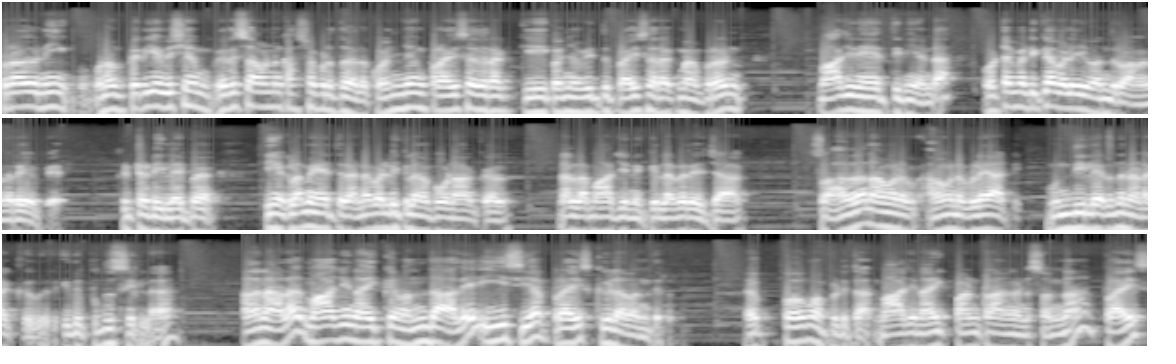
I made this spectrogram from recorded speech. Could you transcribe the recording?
பிறகு நீ உனக்கு பெரிய விஷயம் பெருசாக ஒன்றும் கஷ்டப்படுத்ததில்லை கொஞ்சம் ப்ரைஸை இறக்கி கொஞ்சம் வித்து ப்ரைஸ் இறக்குன அப்புறம் மார்ஜின் ஏற்றினியண்டா ஆட்டோமேட்டிக்காக வெளியே வந்துடுவாங்க நிறைய பேர். கிட்டடியில் இப்போ திங்கக்கிழமை ஏற்றுறாண்டா வெள்ளிக்கிழமை போனாக்கள் நல்ல மார்ஜினுக்கு லெவரேஜாக ஸோ அதுதான் அவங்களோட அவங்களோட விளையாட்டு. முந்தியிலேருந்து நடக்குது. இது புதுசு இல்லை. அதனால் மார்ஜின் ஐக்கு வந்தாலே ஈஸியாக ப்ரைஸ் கீழே வந்துடும் எப்பவும் அப்படித்தான். மார்ஜின் ஐக் பண்ணுறாங்கன்னு சொன்னால் ப்ரைஸ்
